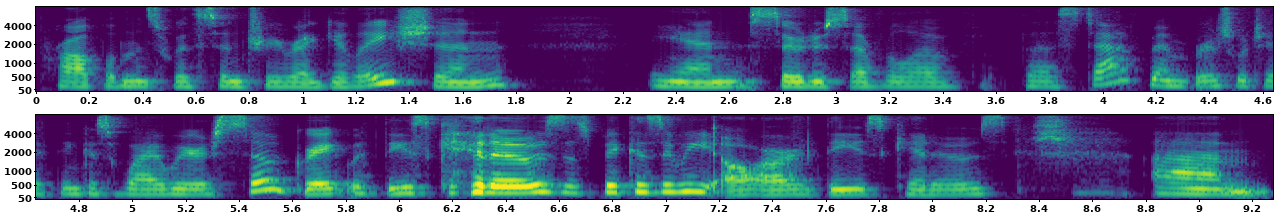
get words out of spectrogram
problems with sensory regulation and so do several of the staff members, which I think is why we are so great with these kiddos, is because we are these kiddos. Um,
